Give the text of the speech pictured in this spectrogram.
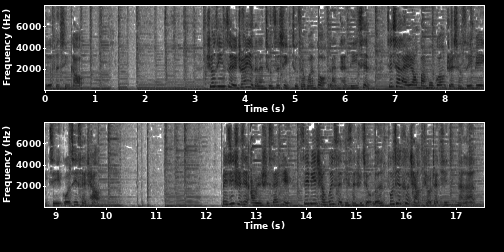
得分新高。收听最专业的篮球资讯，就在 One Ball 篮坛第一线。接下来，让我们把目光转向 CBA 及国际赛场。北京时间二月十三日，CBA 常规赛第三十九轮，福建客场挑战天津男篮。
